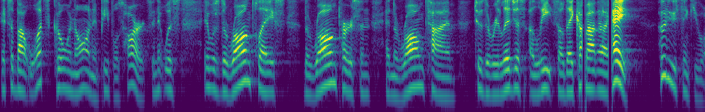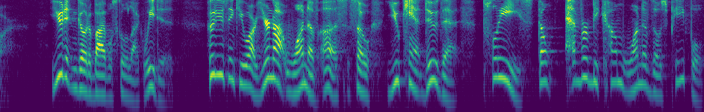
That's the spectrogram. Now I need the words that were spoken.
it's about what's going on in people's hearts. And it was, it was the wrong place, the wrong person, and the wrong time to the religious elite. So they come out and they're like, hey, who do you think you are? You didn't go to Bible school like we did. Who do you think you are? You're not one of us, so you can't do that. Please don't ever become one of those people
